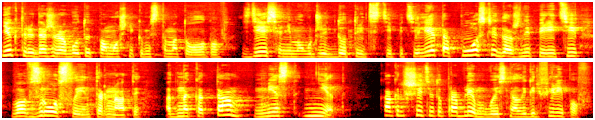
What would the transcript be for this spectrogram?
Некоторые даже работают помощниками стоматологов. Здесь они могут жить до 35 лет, а после должны перейти во взрослые интернаты. Однако там мест нет. Как решить эту проблему, выяснял Игорь Филиппов.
